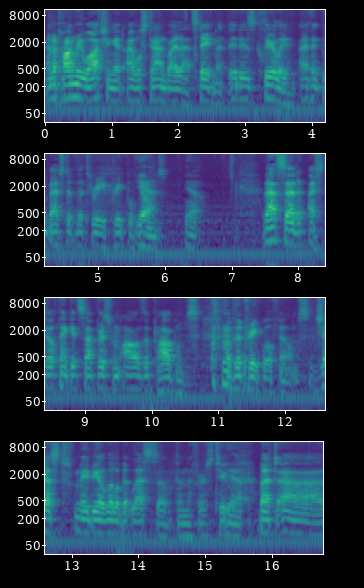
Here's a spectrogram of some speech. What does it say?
And upon rewatching it, I will stand by that statement. It is clearly, I think, the best of the three prequel Yeah. films. Yeah. That said, I still think it suffers from all of the problems of the prequel films. Just maybe a little bit less so than the first two. Yeah. But uh,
